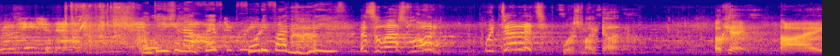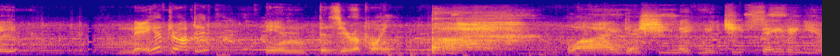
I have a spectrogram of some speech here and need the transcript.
Rotation at Rotation at 50, 45 degrees. That's the last one. We did it. Where's my gun? Okay, I may have dropped it in the zero point. Why does she make me keep saving you?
